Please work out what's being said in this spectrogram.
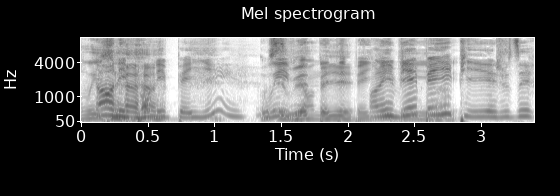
Oui, Non, on, est, on est payé. oui, vous mais êtes on payé. était payé. On est bien payé, puis je veux dire,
